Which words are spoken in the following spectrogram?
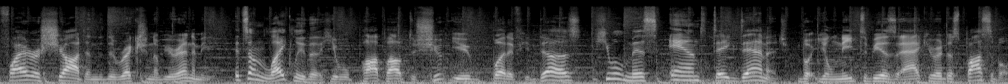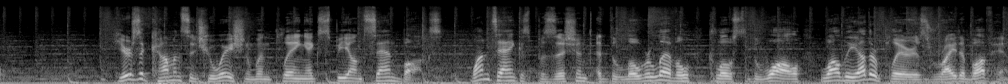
fire a shot in the direction of your enemy. It's unlikely that he will pop out to shoot you, but if he does, he will miss and take damage, but you'll need to be as accurate as possible. Here's a common situation when playing XP on Sandbox. One tank is positioned at the lower level, close to the wall, while the other player is right above him.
